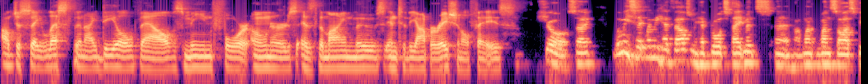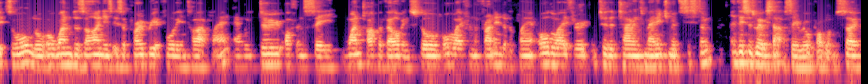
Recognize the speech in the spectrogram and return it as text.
I'll just say, less than ideal valves mean for owners as the mine moves into the operational phase? Sure. So when we say, when we have valves and we have broad statements, uh, one, one size fits all or, or, one design is, is appropriate for the entire plant. And we do often see one type of valve installed all the way from the front end of the plant all the way through to the tailings management system. And this is where we start to see real problems. So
